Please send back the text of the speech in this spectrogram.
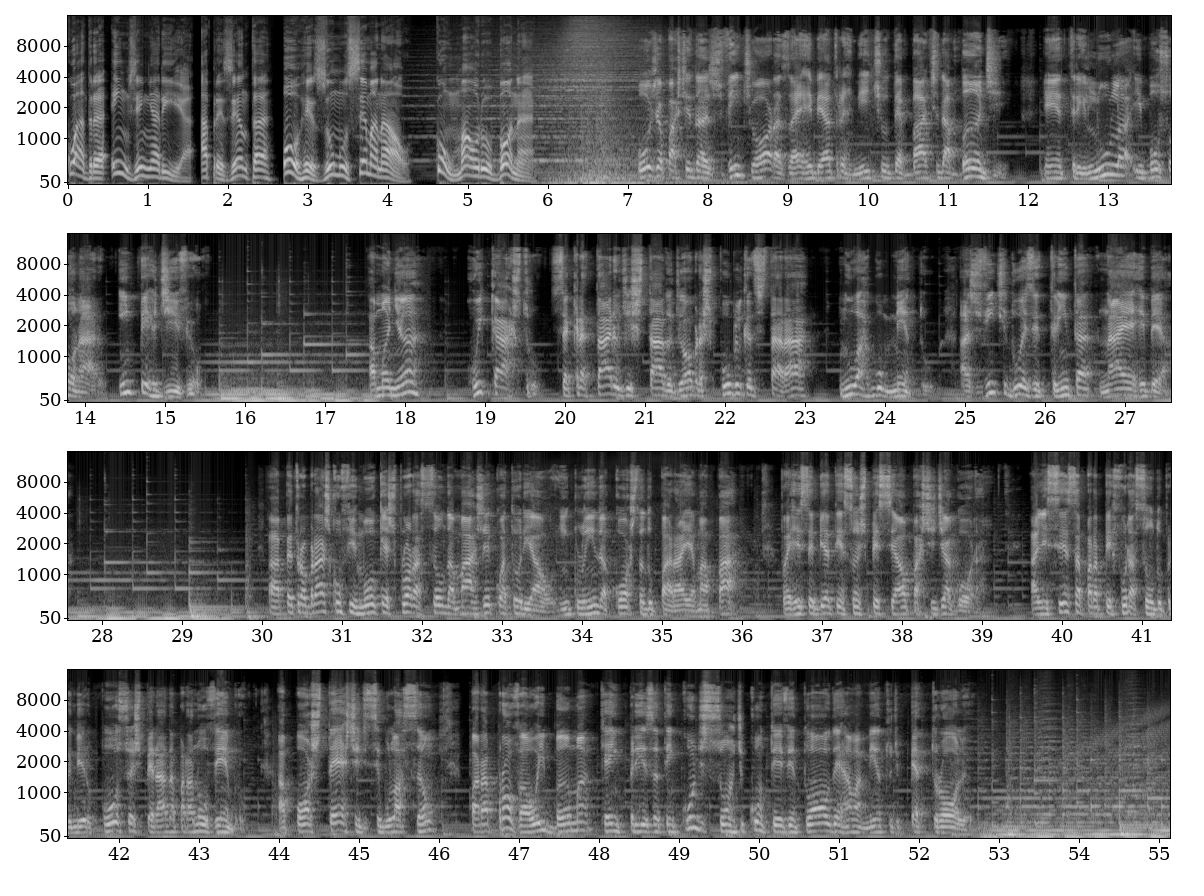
Quadra Engenharia apresenta o resumo semanal com Mauro Bona. Hoje, a partir das 20 horas, a RBA transmite o debate da Band entre Lula e Bolsonaro. Imperdível. Amanhã, Rui Castro, secretário de Estado de Obras Públicas, estará no argumento, às 22h30, na RBA. A Petrobras confirmou que a exploração da margem equatorial, incluindo a costa do Pará e Amapá, vai receber atenção especial a partir de agora. A licença para perfuração do primeiro poço é esperada para novembro, após teste de simulação para provar ao IBAMA que a empresa tem condições de conter eventual derramamento de petróleo.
